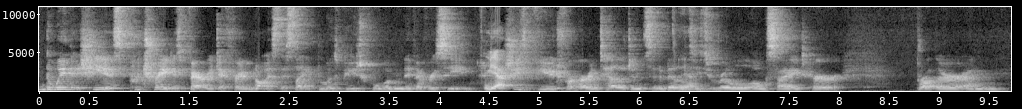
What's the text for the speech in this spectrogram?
The way that she is portrayed is very different, not as this like the most beautiful woman they've ever seen. Yeah. She's viewed for her intelligence and ability Yeah. to rule alongside her brother and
